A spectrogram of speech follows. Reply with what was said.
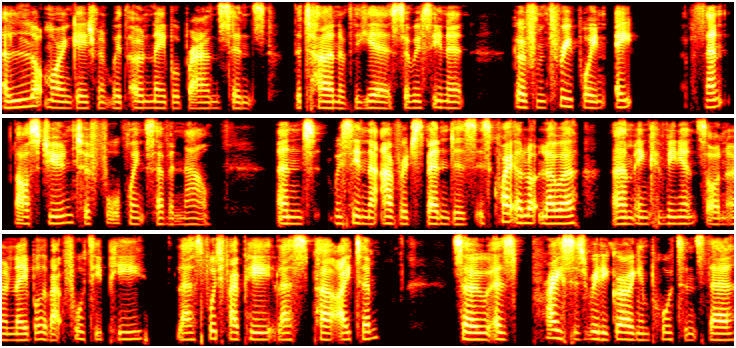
a lot more engagement with own label brands since the turn of the year. So we've seen it go from 3.8% last June to 4.7 now and we've seen the average spend is is quite a lot lower um, in convenience on own label, about 40p less, 45p less per item. So as price is really growing importance, they're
